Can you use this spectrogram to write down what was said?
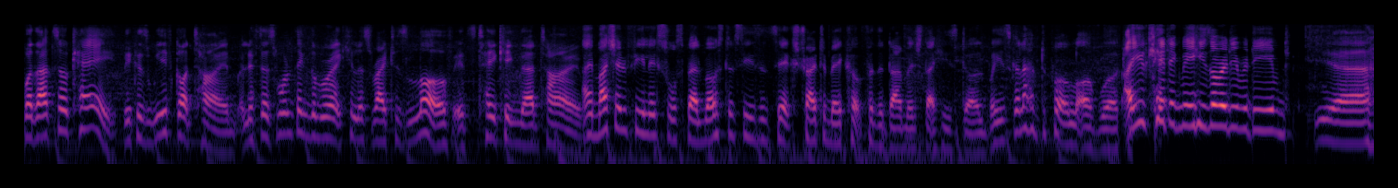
But that's okay, because we've got time, and if there's one thing the Miraculous writers love, it's taking their time. I imagine Felix will spend most of Season 6 trying to make up for the damage that he's done, but he's gonna have to put a lot of work. Are you kidding me? He's already redeemed? Yeah,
